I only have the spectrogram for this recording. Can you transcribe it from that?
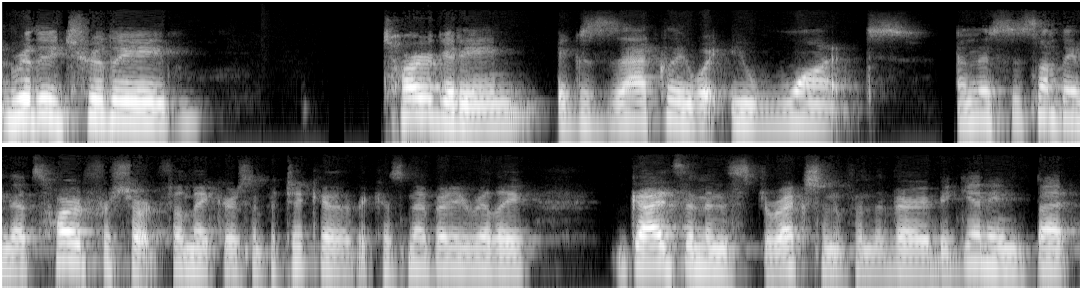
really truly targeting exactly what you want. And this is something that's hard for short filmmakers in particular because nobody really guides them in this direction from the very beginning. But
